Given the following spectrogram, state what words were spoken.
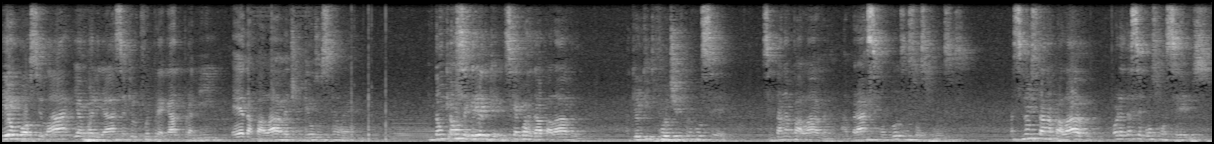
eu posso ir lá e avaliar se aquilo que foi pregado para mim é da palavra de Deus ou se não é. Então, que é um segredo, queridos? Quer guardar a palavra? Aquilo que for dito para você. Se está na palavra, abrace com todas as suas forças. Mas se não está na palavra, pode até ser bons conselhos,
